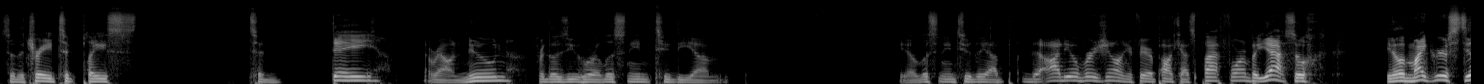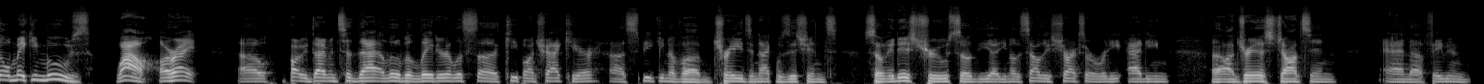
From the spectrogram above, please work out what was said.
So the trade took place today around noon. For those of you who are listening to the um, you know, listening to the uh, the audio version on your favorite podcast platform. But yeah, so you know, Mike Grier's still making moves. Wow. All right. Uh, we'll probably dive into that a little bit later. Let's uh, keep on track here. Uh, speaking of um, trades and acquisitions, so it is true. So the uh, you know the Jose Sharks are already adding uh, Andreas Johnsson and uh, Fabian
